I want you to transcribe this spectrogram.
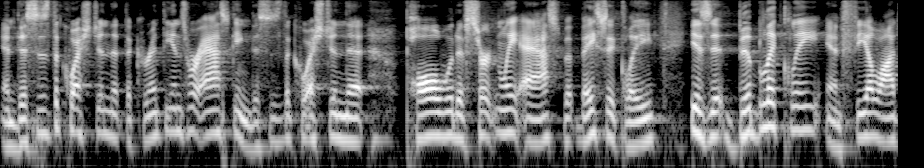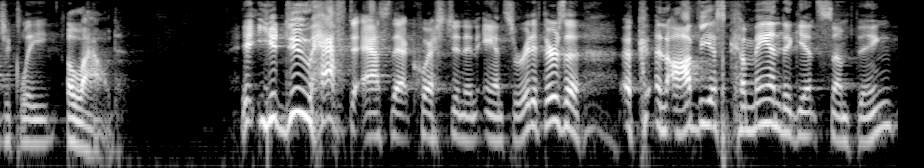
And this is the question that the Corinthians were asking. This is the question that Paul would have certainly asked, but basically, is it biblically and theologically allowed? It, you do have to ask that question and answer it. If there's a, a, an obvious command against something,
